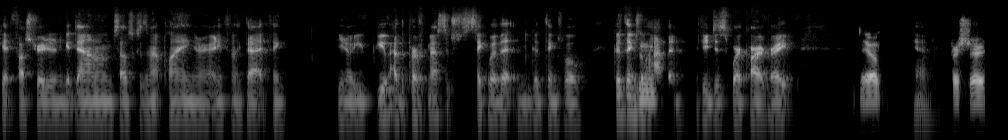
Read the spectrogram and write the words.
get frustrated and get down on themselves because they're not playing or anything like that. I think you know you you have the perfect message. Stick with it, and good things will good things will Mhm. happen if you just work hard, right? Yep. Yeah. For sure.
